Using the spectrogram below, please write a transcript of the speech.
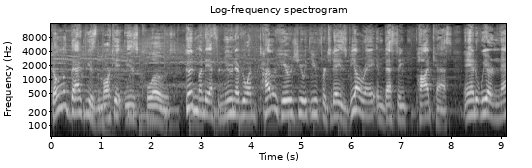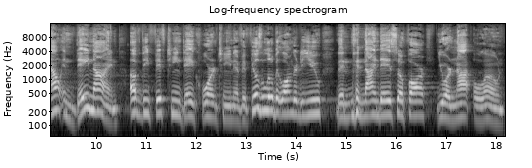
Don't look back because the market is closed. Good Monday afternoon, everyone. Tyler here is here with you for today's VRA Investing Podcast. And we are now in day nine of the 15 day quarantine. If it feels a little bit longer to you than, than nine days so far, you are not alone.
